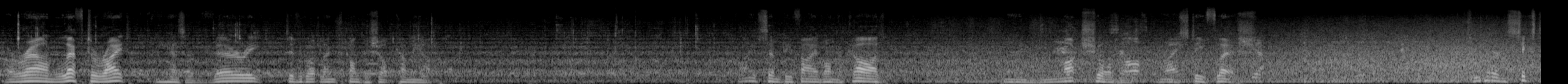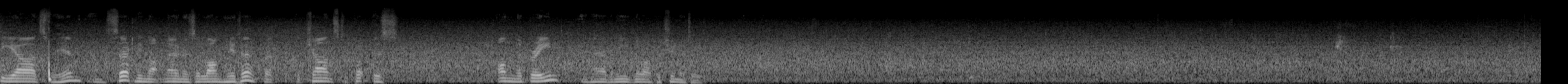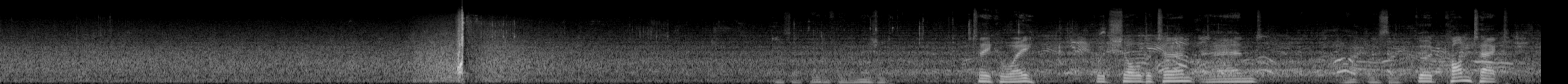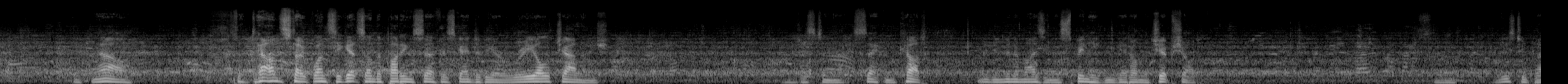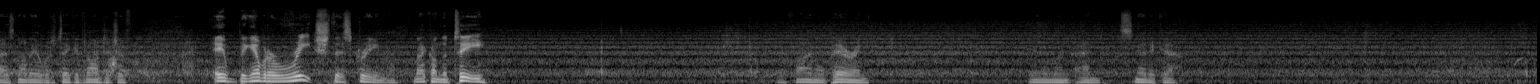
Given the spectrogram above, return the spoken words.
around left to right. He has a very difficult length bunker shot coming up. 575 on the card. Playing much shorter than Steve Flesch. 260 yards for him, and certainly not known as a long hitter, but the chance to put this on the green and have an eagle opportunity. That's a beautifully measured takeaway. Good shoulder turn, and that was a good contact. But now, the downstroke, once he gets on the putting surface, is going to be a real challenge. And just in that second cut, maybe minimizing the spin he can get on the chip shot. So these two players not able to take advantage of being able to reach this green. Back on the tee. The final pairing. And Snedeker.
